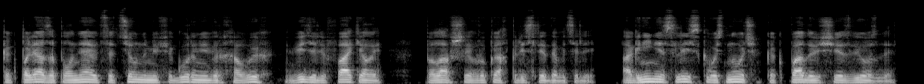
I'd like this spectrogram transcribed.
как поля заполняются темными фигурами верховых, видели факелы, пылавшие в руках преследователей. Огни неслись сквозь ночь, как падающие звезды.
